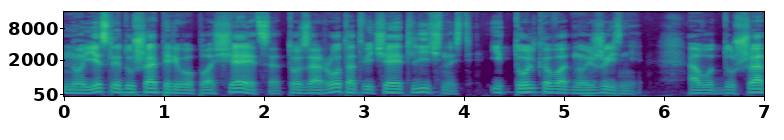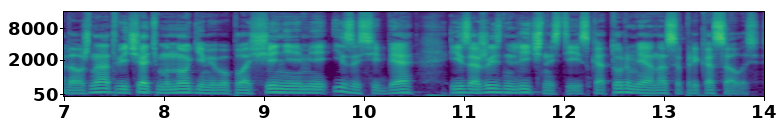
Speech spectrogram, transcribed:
Но если душа перевоплощается, то за род отвечает личность, и только в одной жизни. А вот душа должна отвечать многими воплощениями и за себя, и за жизнь личностей, с которыми она соприкасалась.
